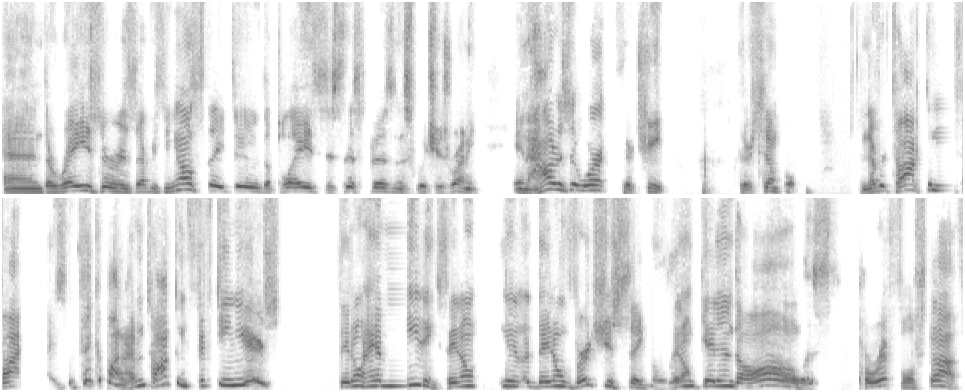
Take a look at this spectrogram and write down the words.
And the razor is everything else they do. The blades is this business which is running. And how does it work? They're cheap. They're simple. Never talked to them five. Think about it. I haven't talked to them 15 years. They don't have meetings. They don't, you know, they don't virtue signal. They don't get into all this peripheral stuff.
